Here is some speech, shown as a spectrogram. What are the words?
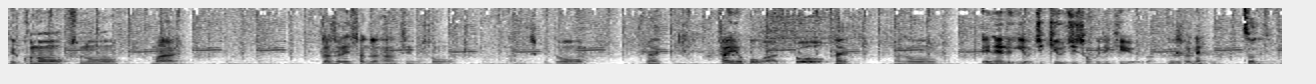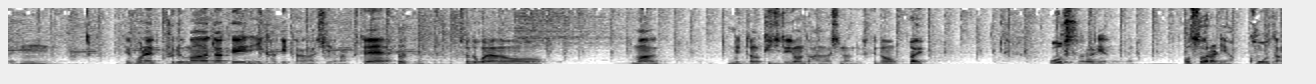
でこのそのまあガソリンスタンドの話もそうなんですけどはい。太陽光があるとはい。あのエネルギーを自給自足できるわけですよね、そうですよね。うん。でこれ車だけに限った話じゃなくてちょっとこれあのまあネットの記事で読んだ話なんですけどはい。オーストラリアのねオーストラリア。鉱山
